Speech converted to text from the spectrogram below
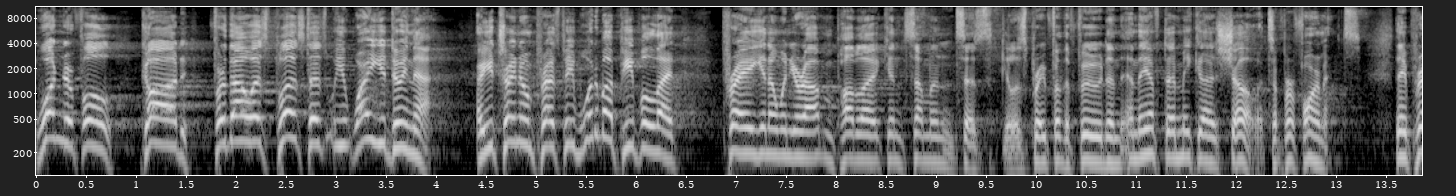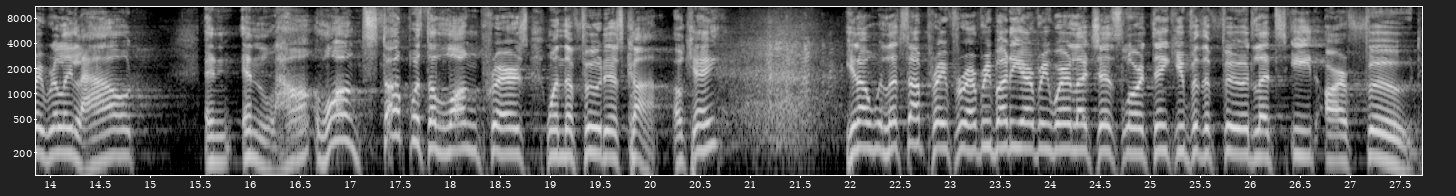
wonderful God, for thou hast blessed us. Why are you doing that? Are you trying to impress people? What about people that pray, you know, when you're out in public and someone says, let's pray for the food, and, and they have to make a show, it's a performance. They pray really loud and, and long, long, stop with the long prayers when the food is come, okay? You know, let's not pray for everybody everywhere. Let's just, Lord, thank you for the food. Let's eat our food.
